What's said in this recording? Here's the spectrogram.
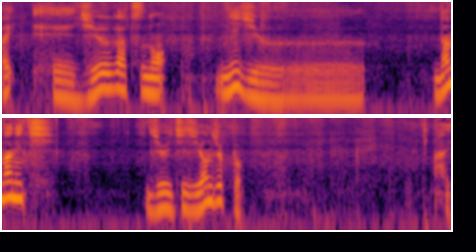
はい、えー、10月の27日11時40分。はい。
